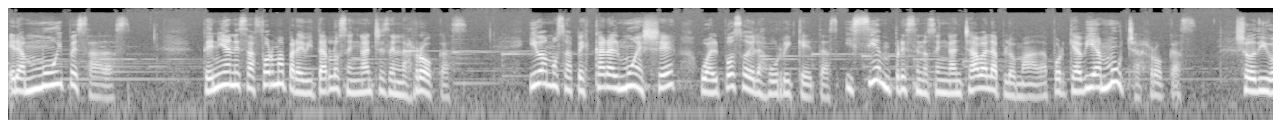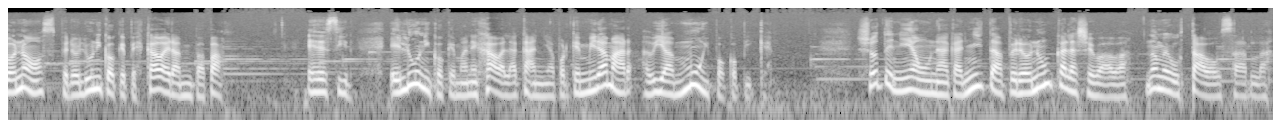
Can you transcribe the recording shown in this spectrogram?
Eran muy pesadas. Tenían esa forma para evitar los enganches en las rocas. Íbamos a pescar al muelle o al pozo de las burriquetas y siempre se nos enganchaba la plomada porque había muchas rocas. Yo digo nos, pero el único que pescaba era mi papá. Es decir, el único que manejaba la caña porque en Miramar había muy poco pique. Yo tenía una cañita pero nunca la llevaba, no me gustaba usarla.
